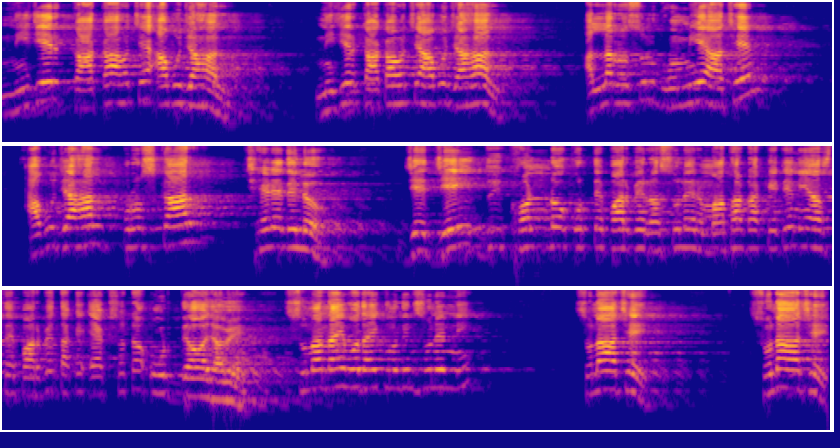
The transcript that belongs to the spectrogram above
নিজের কাকা হচ্ছে আবু জাহাল। নিজের কাকা হচ্ছে আবু জাহাল। আল্লাহ রসুল ঘুমিয়ে আছেন, আবু জাহাল পুরস্কার ছেড়ে দিল। যে যেই দুই খণ্ড করতে পারবে, রসুলের মাথাটা কেটে নিয়ে আসতে পারবে, তাকে একশোটা উট দেওয়া যাবে। শোনা নাই বোধ হয় কোনোদিন শুনেননি? শোনা আছে। শোনা আছে।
